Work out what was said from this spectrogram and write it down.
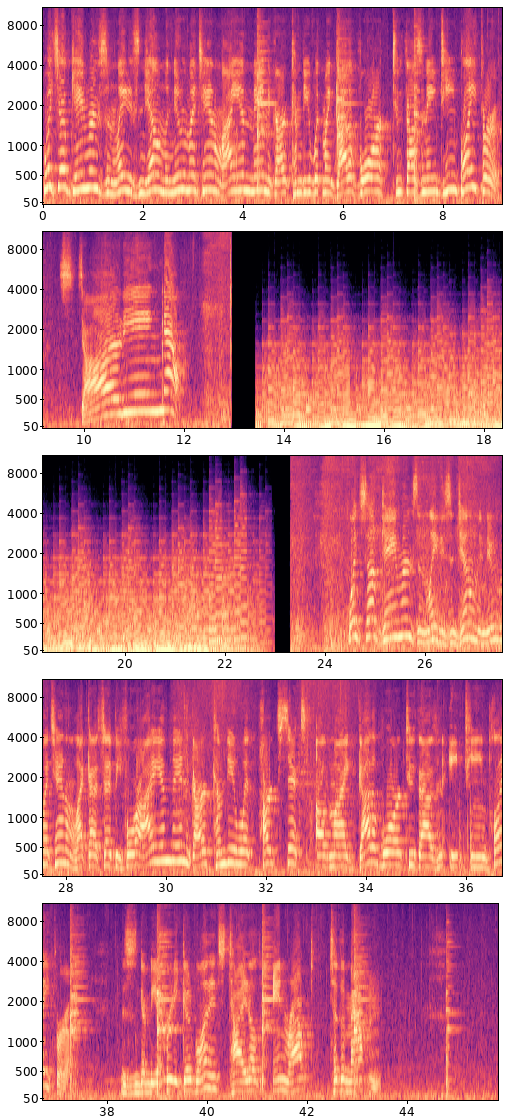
What's up, gamers and ladies and gentlemen new to my channel? I am Mandagar, coming to you with my God of War 2018 playthrough. Starting now! What's up gamers and ladies and gentlemen new to my channel? Like I said before, I am Mandagar, come to you with part 6 of my God of War 2018 playthrough. This is going to be a pretty good one. It's titled En Route to the Mountain.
